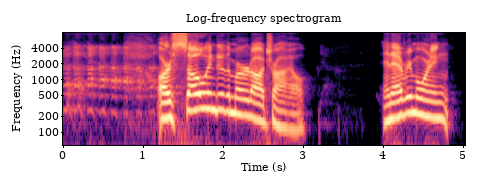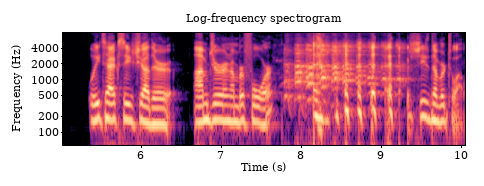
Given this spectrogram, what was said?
are so into the Murdaugh trial. And every morning we text each other, I'm juror number four. She's number 12.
